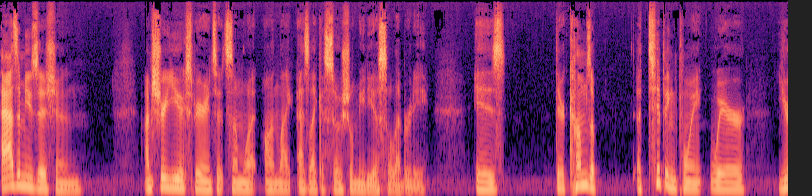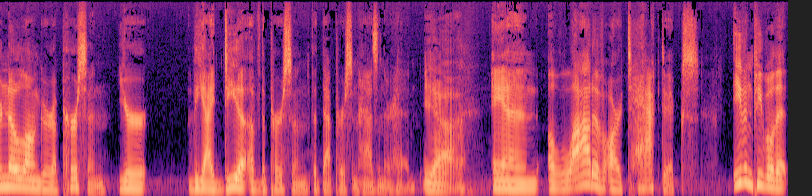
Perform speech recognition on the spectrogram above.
as a musician, I'm sure you experience it somewhat on like as like a social media celebrity is there comes a a tipping point where you're no longer a person, you're the idea of the person that that person has in their head. Yeah, And a lot of our tactics, even people that,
